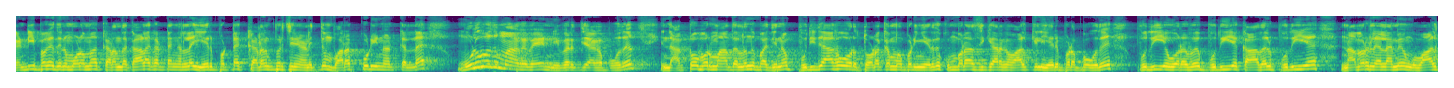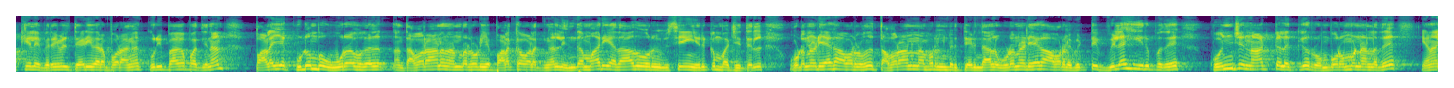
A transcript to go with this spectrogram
கண்டிப்பாக இதன் மூலமாக கடந்த காலகட்டங்களில் ஏற்பட்ட கடன் பிரச்சனை அனைத்தும் வரக்கூடிய நாட்களில் முழுவதுமாகவே நிவர்த்தியாக போகுது. இந்த அக்டோபர் மாதத்துலேருந்து பார்த்தீங்கன்னா புதிதாக ஒரு தொடக்கம் அப்படிங்கிறது கும்பராசிக்காரங்க வாழ்க்கையில் ஏற்பட போகுது. புதிய உறவு புதிய காதல் புதிய நபர்கள் எல்லாமே உங்கள் வாழ்க்கையில் விரைவில் தேடி வர போகிறாங்க குறிப்பாக பார்த்தீங்கன்னா பழைய குடும்ப உறவுகள் தவறான நண்பர்களுடைய பழக்க வழக்கங்கள் குழப்பங்கள் இந்த மாதிரி ஏதாவது ஒரு விஷயம் இருக்கும் பட்சத்தில் உடனடியாக அவர்கள் வந்து தவறான நபர் என்று தெரிந்தால் உடனடியாக அவர்களை விட்டு விலகி இருப்பது கொஞ்ச நாட்களுக்கு ரொம்ப ரொம்ப நல்லது. ஏன்னா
